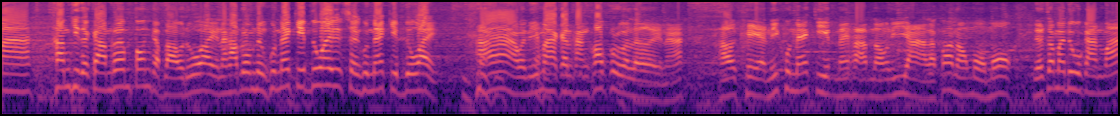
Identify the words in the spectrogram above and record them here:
มาทำกิจกรรมเริ่มต้นกับเราด้วยนะครับรวมถึงคุณแม่กิฟต์ด้วยเชิญคุณแม่กิฟต์ด้วยอ่าวันนี้มากันทั้งครอบครัวเลยนะโอเคอันนี้คุณแม่กิฟต์นะครับน้องลิยาแล้วก็น้องโมโมเดี๋ยวจะมาดูกันว่า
